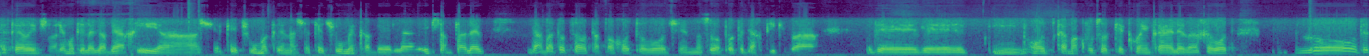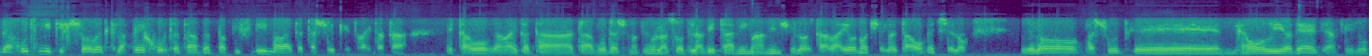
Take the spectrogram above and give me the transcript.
יותר אם שואלים אותי לגבי אחי, השקט שהוא מקרין, השקט שהוא מקבל, אם שמת לב, גם בתוצאות הפחות טובות שהם עשו הפועל פתח תקווה ועוד כמה קבוצות תיקואים כאלה ואחרות, לא, אתה יודע, חוץ מתקשורת כלפי חוץ, אתה בפנים ראית את השקט, ראית את, את הרוגע, ראית את, את העבודה שנותנים לעשות, להביא את האני מאמין שלו, את הרעיונות שלו, את האומץ שלו. זה לא פשוט, אה, אורי יודע את זה אפילו,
